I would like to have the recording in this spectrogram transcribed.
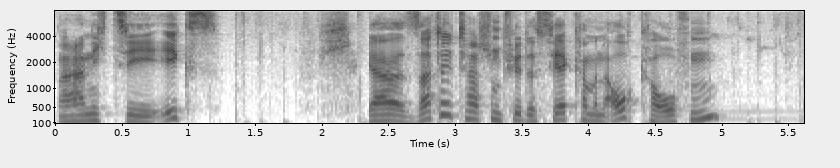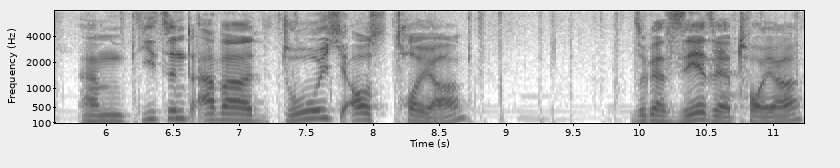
Ah, nicht CX. Ja, Satteltaschen für Dessert kann man auch kaufen. Ähm, die sind aber durchaus teuer. Sogar sehr, sehr teuer.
